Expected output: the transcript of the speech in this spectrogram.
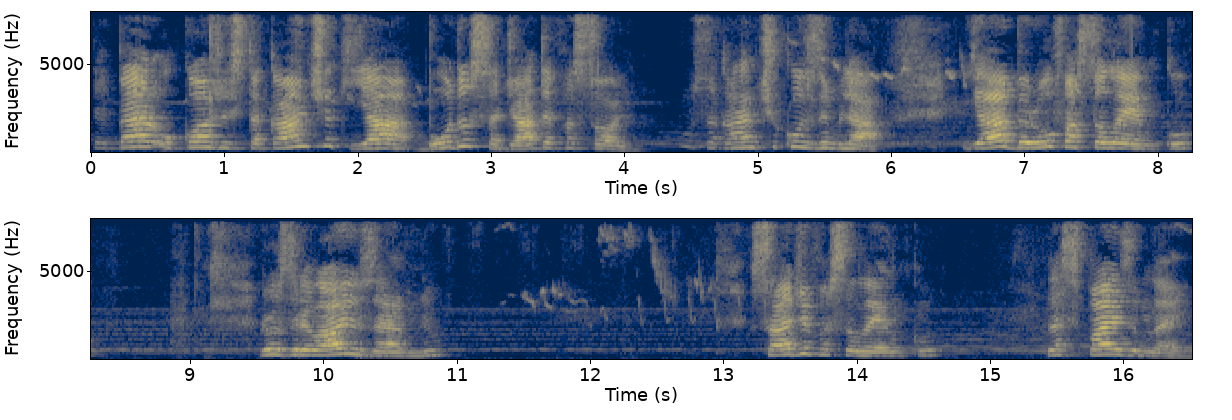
Тепер у кожен стаканчик я буду саджати фасоль. У стаканчику земля. Я беру фасолинку, розриваю землю, саджу фасолинку, засипаю землею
